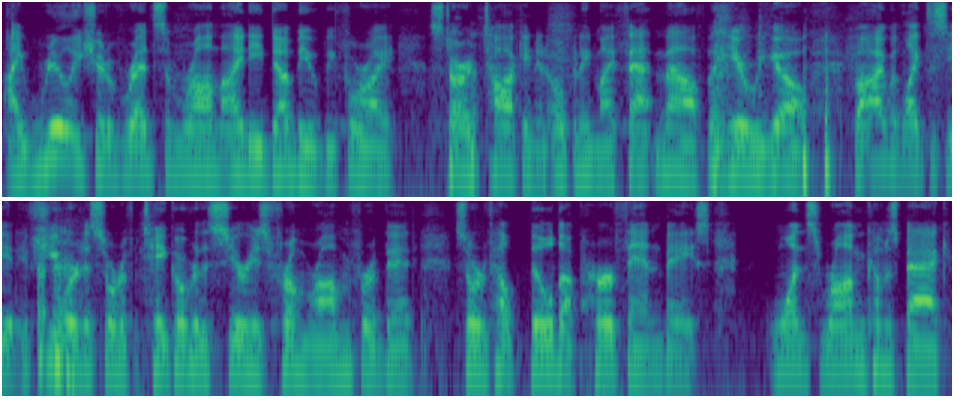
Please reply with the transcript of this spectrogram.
I really should have read some ROM IDW before I started talking and opening my fat mouth. But here we go. but I would like to see it if she were to sort of take over the series from ROM for a bit, sort of help build up her fan base. Once Rom comes back,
